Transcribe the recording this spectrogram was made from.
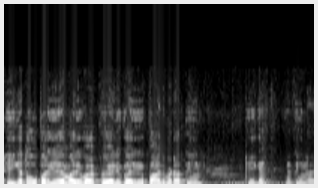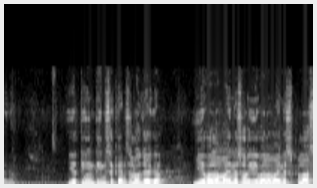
ठीक है तो ऊपर ये हमारी वैल्यू क्या आएगी? पाँच बटा तीन। ठीक है? या तीन आएगा। ये तीन तीन से कैंसिल हो जाएगा। ये वाला माइनस और ये वाला माइनस प्लस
